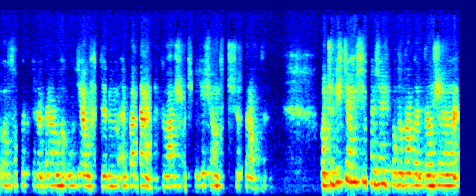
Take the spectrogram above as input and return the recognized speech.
osoby, które brały udział w tym badaniu, to aż 83%. Oczywiście musimy wziąć pod uwagę to, że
